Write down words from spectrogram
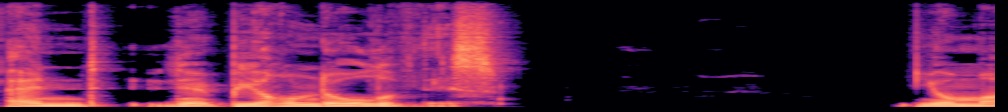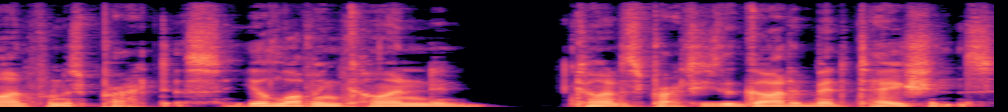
And, you know, beyond all of this, your mindfulness practice, your loving kind kindness practice, the guided meditations,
